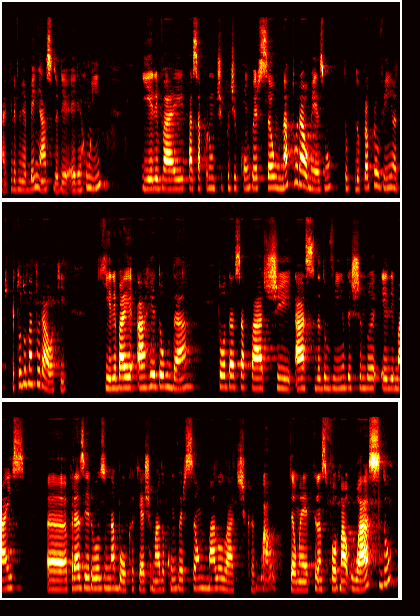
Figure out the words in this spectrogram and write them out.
aquele vinho é bem ácido, ele, ele é ruim, e ele vai passar por um tipo de conversão natural mesmo do, do próprio vinho, é, é tudo natural aqui que ele vai arredondar toda essa parte ácida do vinho, deixando ele mais uh, prazeroso na boca, que é chamada conversão malolática. Uau! Então é transformar o ácido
